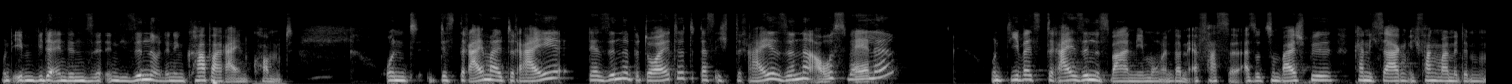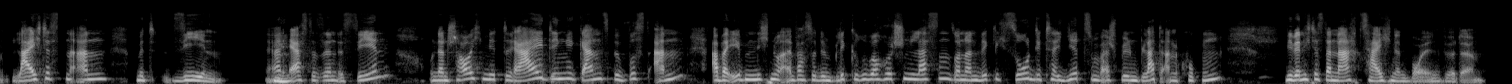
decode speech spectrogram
und eben wieder in, den, in die Sinne und in den Körper reinkommt. Und das 3x3 der Sinne bedeutet, dass ich drei Sinne auswähle und jeweils drei Sinneswahrnehmungen dann erfasse. Also zum Beispiel kann ich sagen, ich fange mal mit dem leichtesten an, mit Sehen. Ja, mhm. Der erste Sinn ist Sehen. Und dann schaue ich mir drei Dinge ganz bewusst an, aber eben nicht nur einfach so den Blick rüberhuschen lassen, sondern wirklich so detailliert zum Beispiel ein Blatt angucken, wie wenn ich das danach zeichnen wollen würde.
